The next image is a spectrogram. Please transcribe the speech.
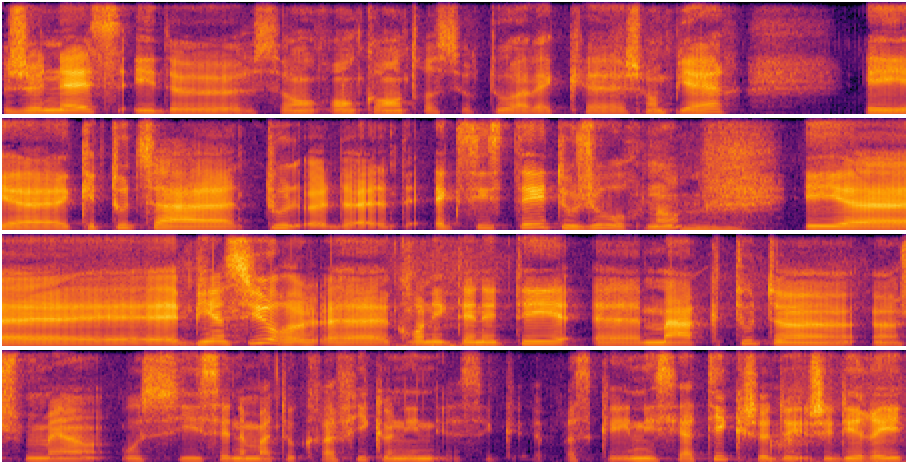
jeunesse et de son rencontre surtout avec euh, Jean-Pierre et euh, que tout ça tout, euh, existait toujours, non? Hmm. Et euh, bien sûr, euh, Chronique d'un été marque tout un, un, chemin aussi cinématographique, presque initiatique, je, je, dirais,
